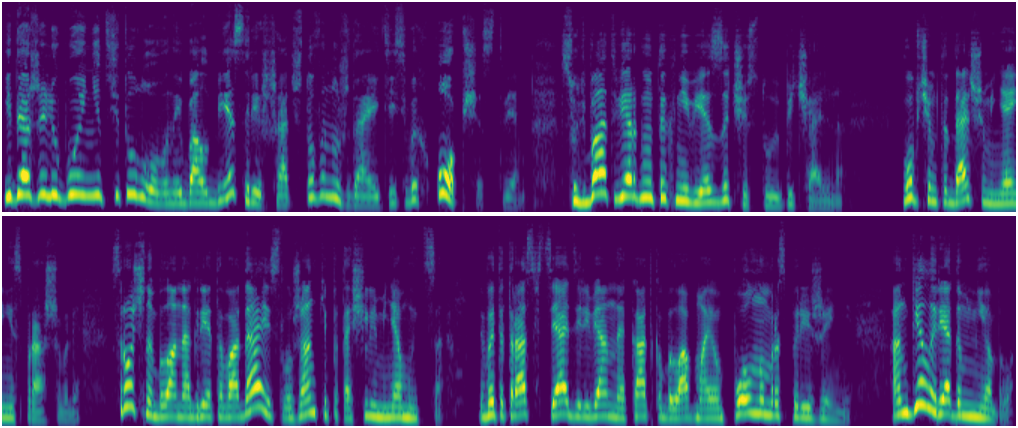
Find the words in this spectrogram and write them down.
и даже любой нетитулованный балбес решат, что вы нуждаетесь в их обществе». Судьба отвергнутых невест зачастую печальна. В общем-то, дальше меня и не спрашивали. Срочно была нагрета вода, и служанки потащили меня мыться. В этот раз вся деревянная катка была в моем полном распоряжении. Ангелы рядом не было.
